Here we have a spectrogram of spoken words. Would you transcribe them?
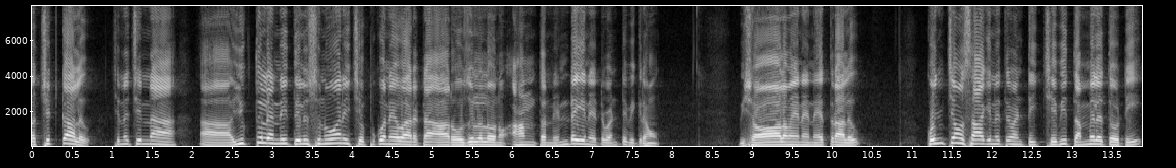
చిట్కాలు చిన్న చిన్న యుక్తులన్నీ తెలుసును అని చెప్పుకునేవారట ఆ రోజులలోనూ. అంత నిండైనటువంటి విగ్రహం. విశాలమైన నేత్రాలు. కొంచెం సాగినటువంటి చెవి తమ్మెలతోటి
